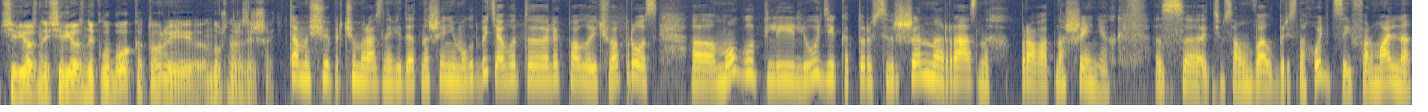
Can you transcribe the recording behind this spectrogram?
серьезный, серьезный клубок, который нужно разрешать. Там еще причем разные виды отношений могут быть. А вот, э, Олег Павлович, вопрос. А Могут ли люди, которые в совершенно разных правоотношениях с этим самым Wildberries находятся и формально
